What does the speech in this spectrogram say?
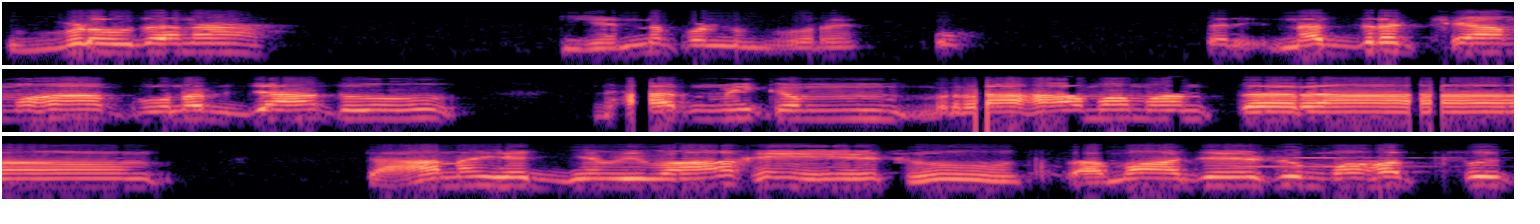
இவ்வளவுதானா? என்ன பண்ண போறேன்? ஓ சரி. நத்ரக்ஷாமா புனர்ஜாது தார்மிகம் ராமமந்தராம். தானயஜ்ஞ விவாகேஷு சமாஜேஷு மகத்சு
